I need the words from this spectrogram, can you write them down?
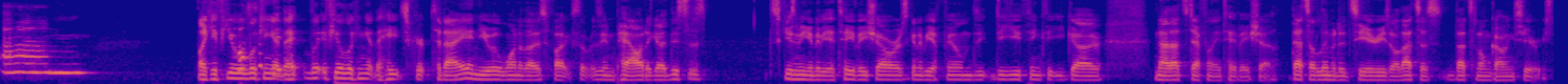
Um, Like if you were looking at the if you're looking at the Heat script today and you were one of those folks that was in power to go, this is excuse me, going to be a TV show or is going to be a film? Do, do you think that you go, no, that's definitely a TV show. That's a limited series or that's a that's an ongoing series.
